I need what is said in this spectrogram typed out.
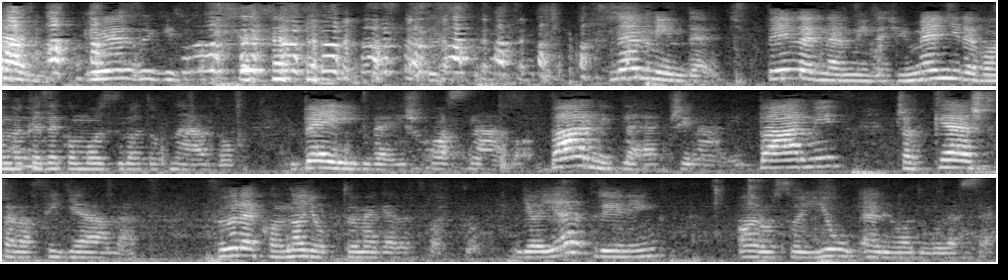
nem, kérdezik is. Nem mindegy. Tényleg nem mindegy, hogy mennyire vannak ezek a mozdulatok nálatok beégve és használva. Bármit lehet csinálni, bármit, csak keltsd fel a figyelmet. Főleg, ha nagyobb tömeg előtt vagytok. Ugye a jeltréning arról szól, hogy jó előadó leszek.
